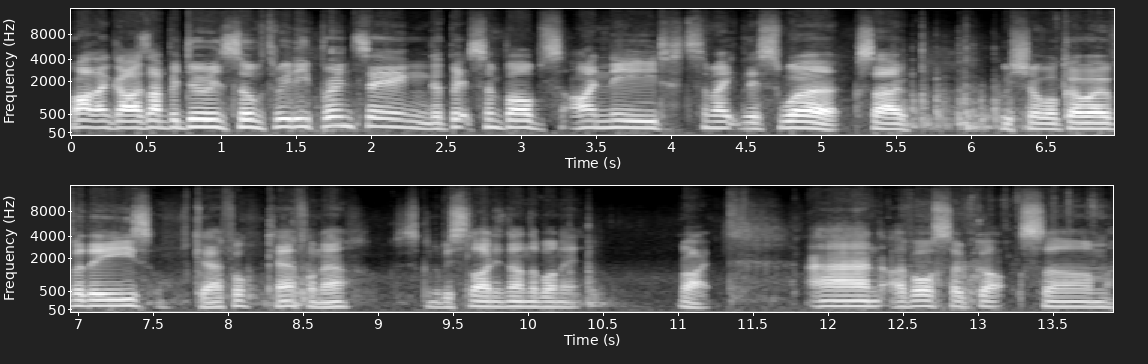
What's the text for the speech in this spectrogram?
Right then guys, I've been doing some 3D printing, the bits and bobs I need to make this work. So we shall go over these. Careful, careful now. It's going to be sliding down the bonnet. Right, and I've also got some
